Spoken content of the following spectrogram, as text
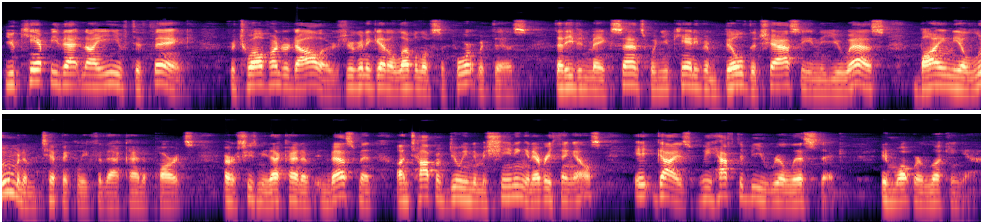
You can't be that naive to think for $1,200 you're going to get a level of support with this that even makes sense when you can't even build the chassis in the U.S. buying the aluminum typically for that kind of parts or excuse me that kind of investment on top of doing the machining and everything else. It guys, we have to be realistic in what we're looking at.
